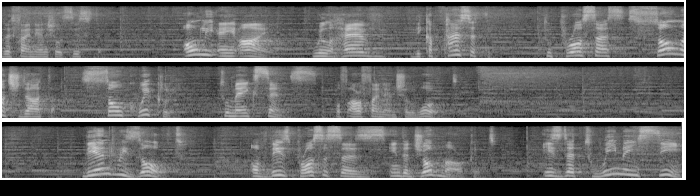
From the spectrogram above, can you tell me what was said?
the financial system. Only AI will have the capacity to process so much data so quickly to make sense of our financial world. The end result of these processes in the job market is that we may see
